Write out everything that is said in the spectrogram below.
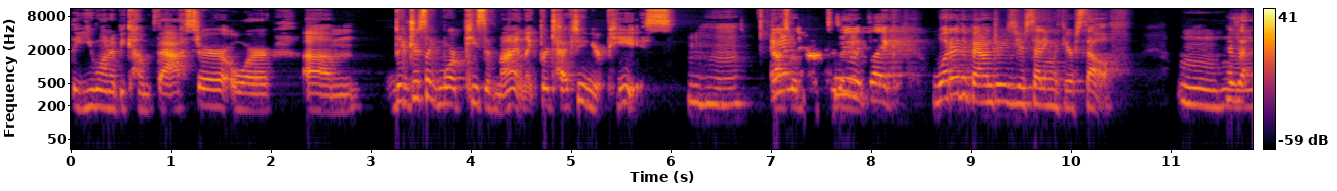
that you want to become faster or um like just like more peace of mind, like protecting your peace. Mm-hmm. That's and what too, it's like, what are the boundaries you're setting with yourself? Because mm-hmm.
